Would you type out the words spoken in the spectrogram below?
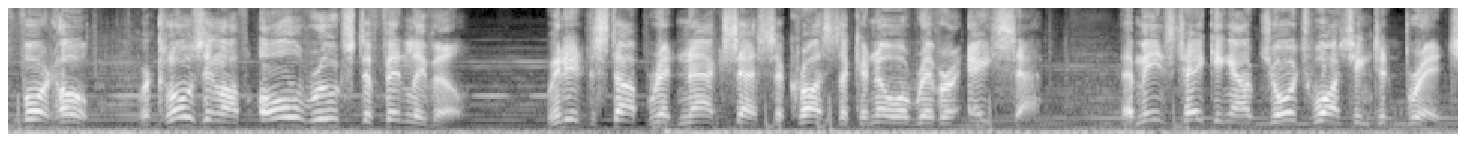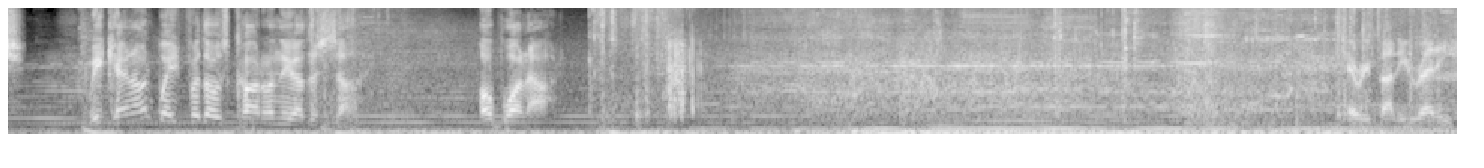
Fort Hope. We're closing off all routes to Finleyville. We need to stop Ridden access across the Canoa River ASAP. That means taking out George Washington Bridge. We cannot wait for those caught on the other side. Hope one out. Everybody ready?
